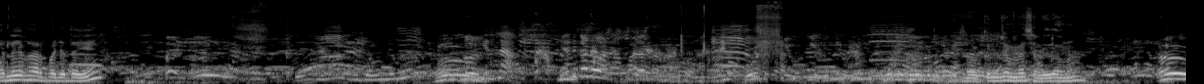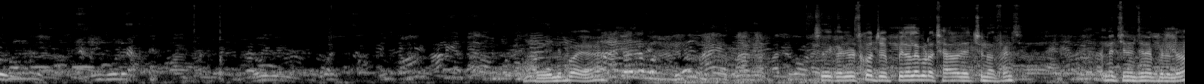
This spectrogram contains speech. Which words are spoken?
ఎట్లా చెప్పినారు పద్ధతి అయ్యి సో ఒక్క నిమిషం మెస్ అడుగుదాము ఆ, వెళ్ళిపోయా? సో ఇక్కడ చూసుకోవచ్చు పిల్లలు కూడా చాలా తెచ్చున్నారు ఫ్రెండ్స్ అన్ని చిన్న చిన్న పిల్లలు.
